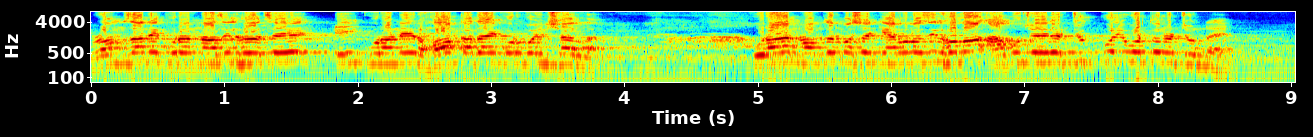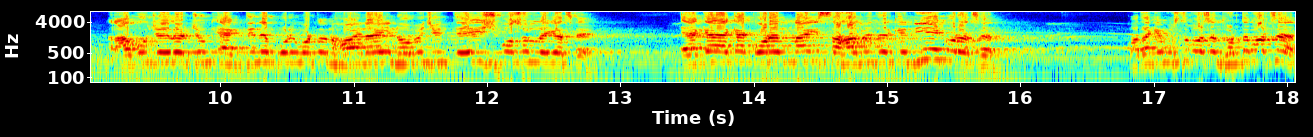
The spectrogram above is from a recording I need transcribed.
রমজানে কোরআন নাজিল হয়েছে, এই কোরআনের হক আদায় করব ইনশাআল্লাহ। কোরআন রমজান মাসে কেন নাজিল হলো? আবু জাহেলের যুগ পরিবর্তনের জন্য। আর আবু জাহেলের যুগ একদিনে পরিবর্তন হয় নাই, নবীজি তেইশ বছর লেগেছে। একা একা করেন নাই, সাহাবীদেরকে নিয়ে করেছেন। কথা কি বুঝতে পারছেন? ধরতে পারছেন?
